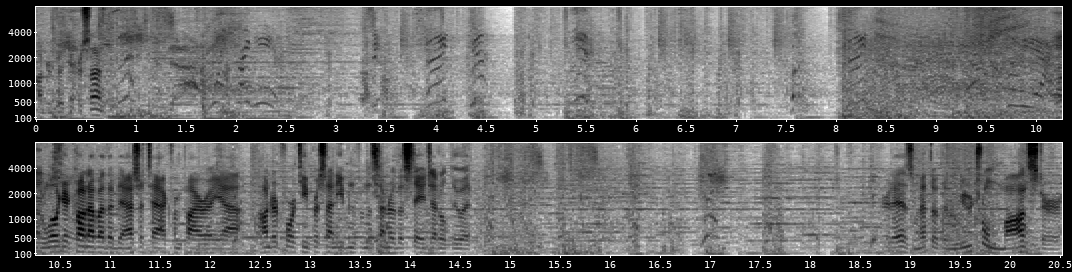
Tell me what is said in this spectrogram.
150%. And we'll get caught up by the dash attack from Pyra, yeah. 114% even from the center of the stage, that'll do it. There it is, Mythra, the neutral monster.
